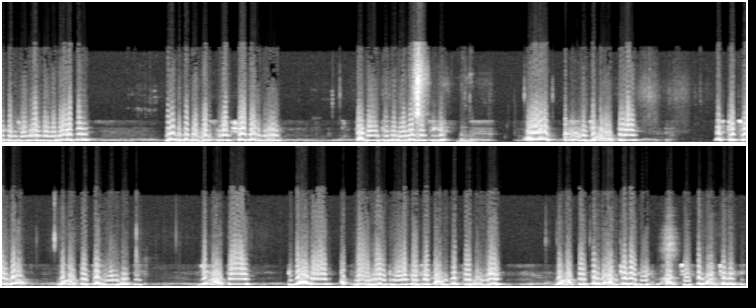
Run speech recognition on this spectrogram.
एक इंजीनियर की ज़रूरत है मैं मतलब मुख्तलिफ़ शोबों में तालीम की ज़रूरत होती है। और जहाँ पे जस्टिस होगा वहाँ पे तालीम होगी। जहाँ पे इदारे अपने नेक नीयती से काम करते होंगे वहाँ पे परवान चढ़ेगी हर चीज़ परवान चढ़ेगी।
